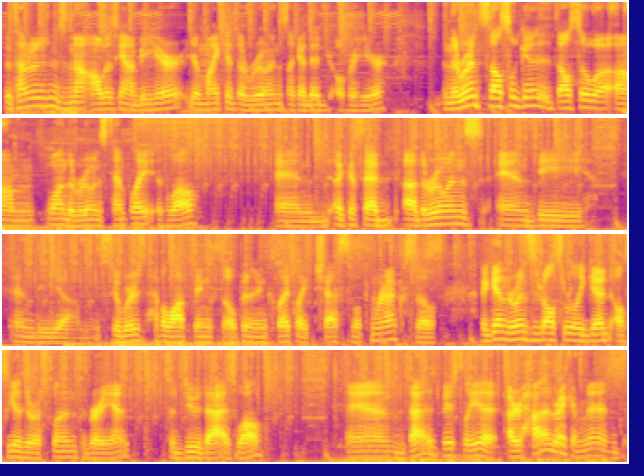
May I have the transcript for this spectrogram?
the time dungeon is not always going to be here. You might get the ruins like I did over here. And the ruins is also good. It's also uh, um, one of the ruins template as well. And like I said, uh, the ruins and the and the um, sewers have a lot of things to open and click, like chests, weapon racks. So Again, the ruins is also really good. Also gives you a resplendent at the very end. So do that as well. And that is basically it. I highly recommend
